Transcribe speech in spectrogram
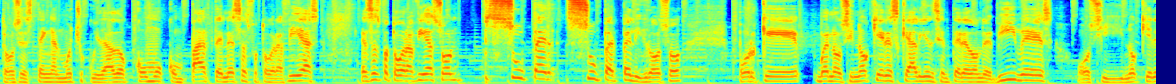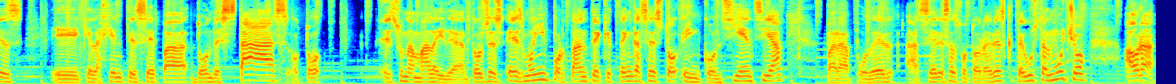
Entonces tengan mucho cuidado cómo comparten esas fotografías. Esas fotografías son súper, súper peligroso porque, bueno, si no quieres que alguien se entere dónde vives o si no quieres eh, que la gente sepa dónde estás o es una mala idea. Entonces es muy importante que tengas esto en conciencia para poder hacer esas fotografías que te gustan mucho. Ahora,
